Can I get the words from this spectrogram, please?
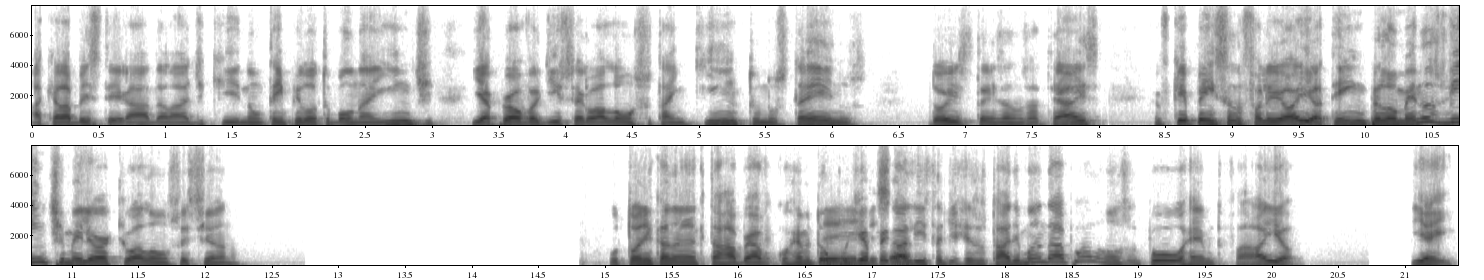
aquela besteirada lá de que não tem piloto bom na Indy, e a prova disso era o Alonso estar tá em quinto nos treinos, dois, três anos atrás, eu fiquei pensando, falei, olha, tem pelo menos 20 melhor que o Alonso esse ano. O Tony Canan, que tava bravo com o Hamilton, é, podia pessoal. pegar a lista de resultado e mandar pro Alonso, pro Hamilton, falar, aí, ó. E aí?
